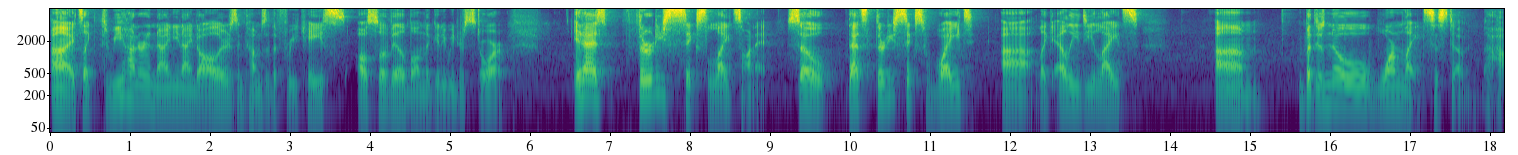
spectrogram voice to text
Uh, it's like $399 and comes with a free case, also available in the Good e-Reader store. It has 36 lights on it. So that's 36 white, uh, like LED lights. Um, but there's no warm light system. Uh,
